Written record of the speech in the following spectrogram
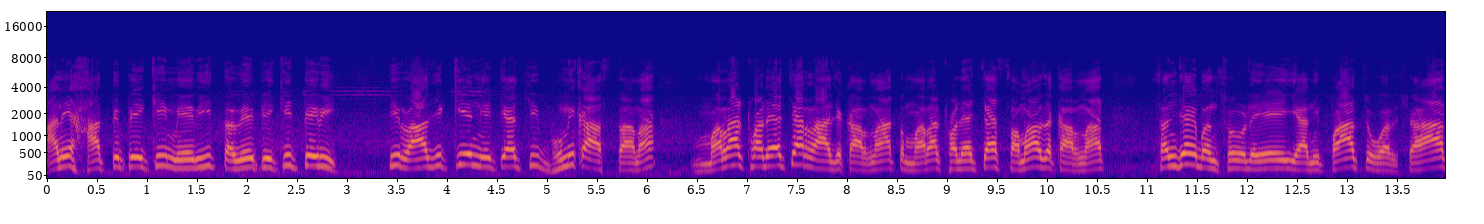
आणि हातपैकी मेरी तवेपैकी तेरी ही राजकीय नेत्याची भूमिका असताना मराठवाड्याच्या राजकारणात मराठवाड्याच्या समाजकारणात संजय बनसोडे यांनी पाच वर्षात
